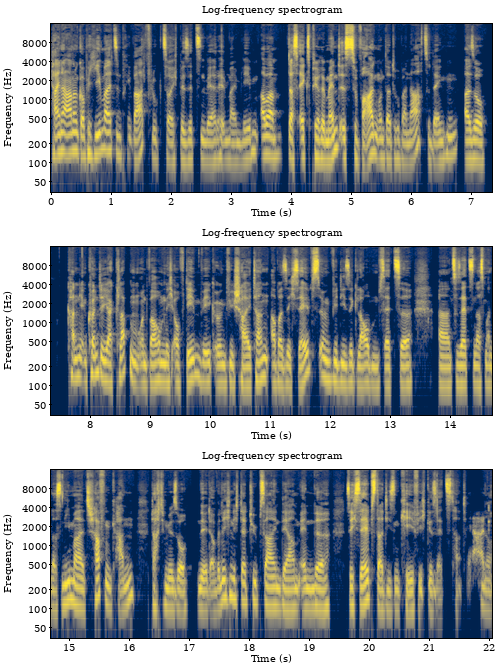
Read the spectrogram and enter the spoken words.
keine Ahnung, ob ich jemals ein Privatflugzeug besitzen werde in meinem Leben, aber das Experiment ist zu wagen und darüber nachzudenken. Also kann, könnte ja klappen und warum nicht auf dem Weg irgendwie scheitern, aber sich selbst irgendwie diese Glaubenssätze äh, zu setzen, dass man das niemals schaffen kann, dachte ich mir so, nee, da will ich nicht der Typ sein, der am Ende sich selbst da diesen Käfig gesetzt hat. Ja, ja.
